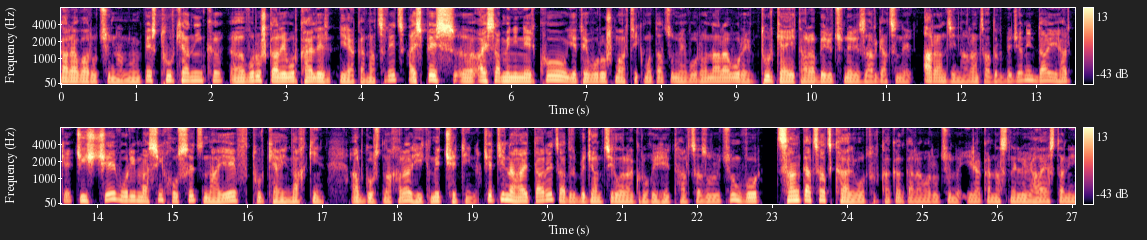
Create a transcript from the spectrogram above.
կառավարությունը, նույնպես Թուրքիան ինքը որոշ կարևոր քայլեր իրականացրեց, այսպես այս ամենի ներքո, եթե որոշ մարդիկ մտածում են, որ հնարավոր է Թուրքիայի հետ հարաբերությունները զարգացնել առանձին առանց Ադրբեջանի, դա իհարկե ճիշտ չէ, որի մասին խոսեց նաև Թուրքիայի նախկին արտգործնախարար Հիկմետ Չետինը։ Չետինը հայտարարեց ադրբեջանցի լրագրողի հետ հարցազրույցում, որ ցանկացած քայլ, որ թուրքական կառավարությունը իրականացնելու է Հայաստանի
